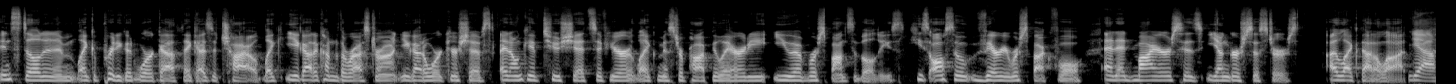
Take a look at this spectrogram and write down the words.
instilled in him like a pretty good work ethic as a child. Like, you got to come to the restaurant, you got to work your shifts. I don't give two shits if you're like Mr. Popularity. You have responsibilities. He's also very respectful and admires his younger sisters. I like that a lot. Yeah.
